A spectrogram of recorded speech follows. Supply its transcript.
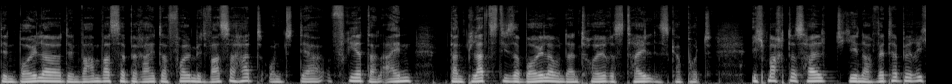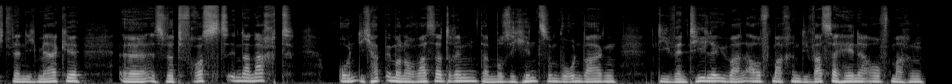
den Boiler, den Warmwasserbereiter voll mit Wasser hat und der friert dann ein, dann platzt dieser Boiler und ein teures Teil ist kaputt. Ich mache das halt je nach Wetterbericht, wenn ich merke, äh, es wird Frost in der Nacht und ich habe immer noch Wasser drin, dann muss ich hin zum Wohnwagen, die Ventile überall aufmachen, die Wasserhähne aufmachen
